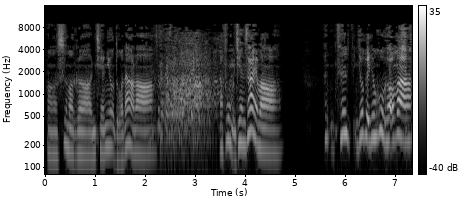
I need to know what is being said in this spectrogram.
啊，是吗，哥？你前女友多大了？他父母健在吗？他他有北京户口吗？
